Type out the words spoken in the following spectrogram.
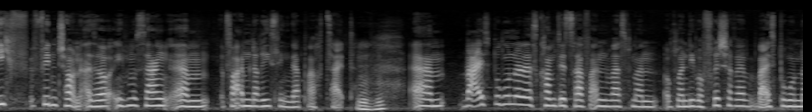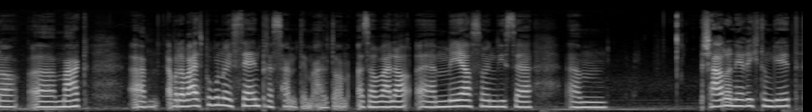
ich finde schon, also ich muss sagen, ähm, vor allem der Riesling, der braucht Zeit. Mhm. Ähm, Weißburgunder, das kommt jetzt darauf an, was man, ob man lieber frischere Weißburgunder äh, mag. Ähm, aber der Weißburgunder ist sehr interessant im Alter, also weil er äh, mehr so in diese ähm, Chardonnay-Richtung geht.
